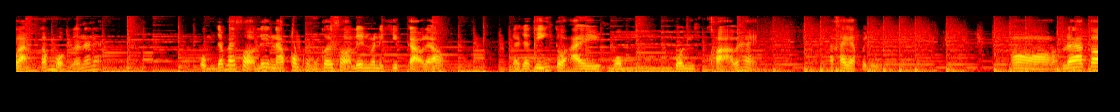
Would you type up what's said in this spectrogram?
หลักๆก็หมดแล้วนะเนี่ย ผมจะไม่สอนเล่นนะผมผมเคยสอนเล่นมาในคลิปเก่าแล้ว เราจะทิ้งตัวไอมุมบนขวาไว้ให้ ถ้าใครอยากไปดู อ๋อ แล้วก็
